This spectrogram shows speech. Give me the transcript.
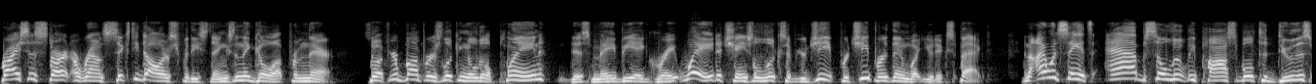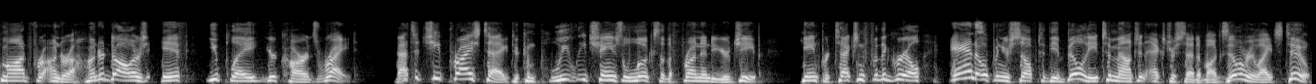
Prices start around $60 for these things and they go up from there. So if your bumper is looking a little plain, this may be a great way to change the looks of your Jeep for cheaper than what you'd expect. And I would say it's absolutely possible to do this mod for under $100 if you play your cards right. That's a cheap price tag to completely change the looks of the front end of your Jeep, gain protection for the grille, and open yourself to the ability to mount an extra set of auxiliary lights too.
